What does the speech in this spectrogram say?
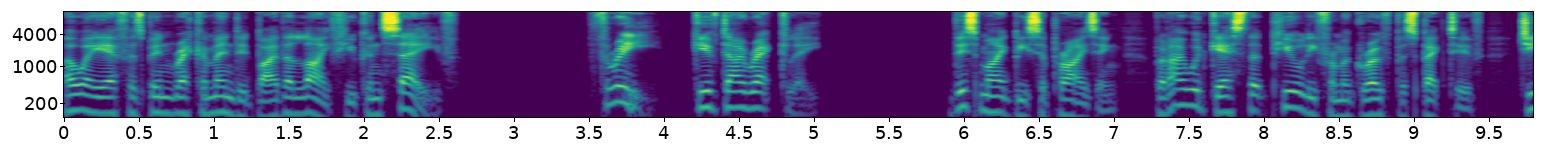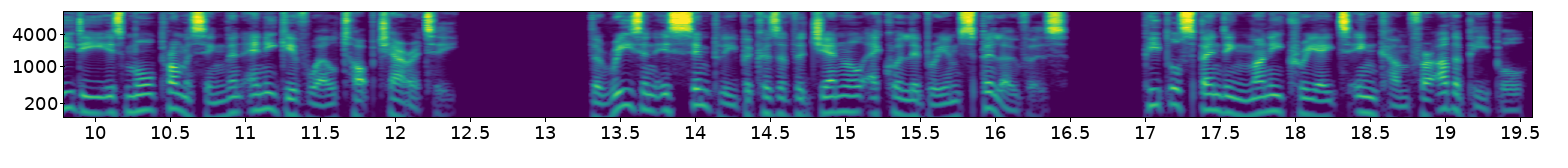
OAF has been recommended by the Life You Can Save. 3. GiveDirectly. This might be surprising, but I would guess that purely from a growth perspective, GD is more promising than any GiveWell top charity. The reason is simply because of the general equilibrium spillovers. People spending money creates income for other people,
